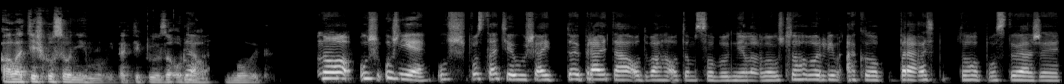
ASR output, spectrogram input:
Ale těžko se o nich mluví, tak děkuji za odvahu no. mluvit. No, už, už nie. Už v podstate už aj to je práve tá odvaha o tom slobodne, lebo už to hovorím ako práve z toho postoja, že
